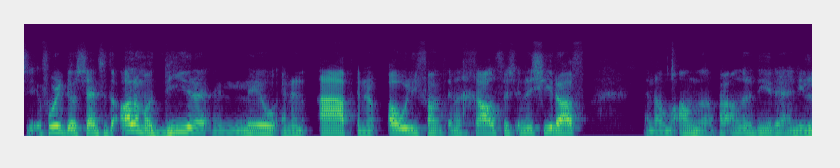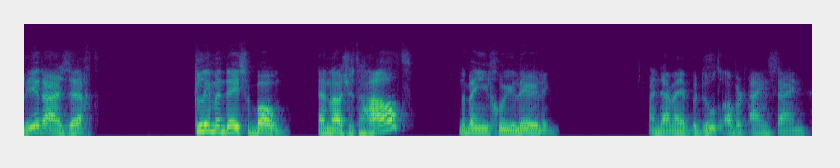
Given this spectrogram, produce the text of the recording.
voor die docent zitten allemaal dieren. Een leeuw en een aap en een olifant en een goudvis en een giraf. En allemaal andere, een paar andere dieren. En die leraar zegt, klim in deze boom. En als je het haalt, dan ben je een goede leerling. En daarmee bedoelt Albert Einstein...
